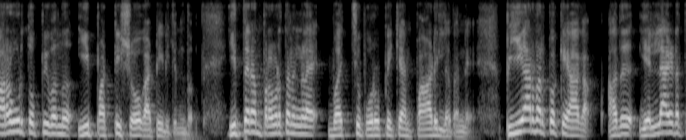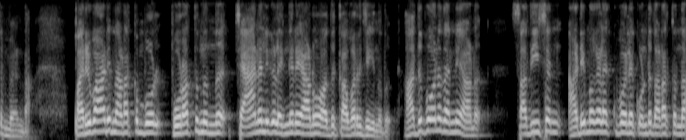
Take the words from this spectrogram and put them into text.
പറവൂർ തൊപ്പി വന്ന് ഈ പട്ടി ഷോ കാട്ടിയിരിക്കുന്നത്. ഇത്തരം പ്രവർത്തനങ്ങളെ വച്ചു പൊറുപ്പിക്കാൻ പാടില്ല തന്നെ. പി ആർ വർക്കൊക്കെ ആകാം. അത് എല്ലായിടത്തും വേണ്ട. പരിപാടി നടക്കുമ്പോൾ പുറത്തുനിന്ന് ചാനലുകൾ എങ്ങനെയാണോ അത് കവർ ചെയ്യുന്നത്. അതുപോലെ തന്നെയാണ് സതീശൻ അടിമകളെ പോലെ കൊണ്ട് നടക്കുന്ന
